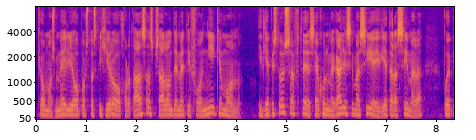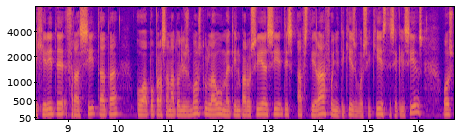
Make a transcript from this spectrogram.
Κι όμως μέλη όπως το στοιχειρό ο χορτάσας ψάλλονται με τη φωνή και μόνο. Οι διαπιστώσεις αυτές έχουν μεγάλη σημασία ιδιαίτερα σήμερα που επιχειρείται θρασίτατα ο αποπρασανατολισμός του λαού με την παρουσίαση της αυστηρά φωνητικής μουσικής της Εκκλησίας ως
